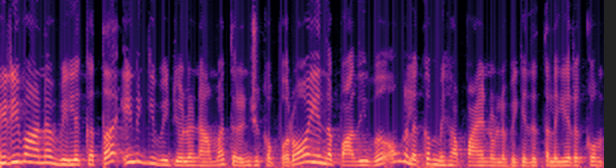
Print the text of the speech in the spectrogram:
விரிவான விளக்கத்தை இன்னைக்கு வீடியோவில் நாம் தெரிஞ்சுக்க போகிறோம் இந்த பதிவு உங்களுக்கு மிக பயனுள்ள விகிதத்தில் இருக்கும்.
